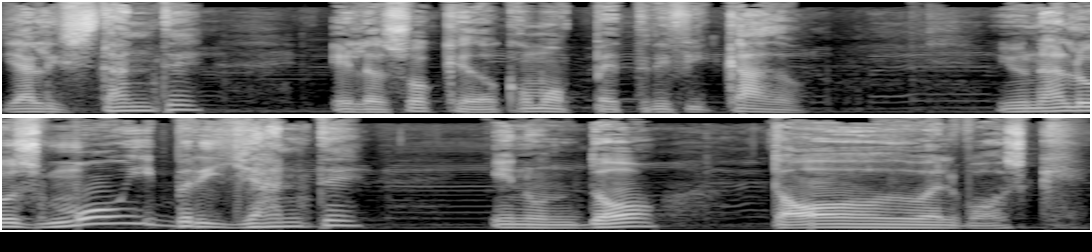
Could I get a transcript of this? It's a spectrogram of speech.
Y al instante, el oso quedó como petrificado, y una luz muy brillante inundó todo el bosque.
